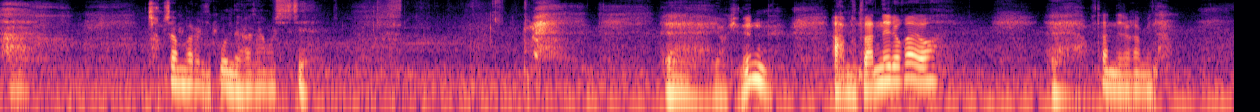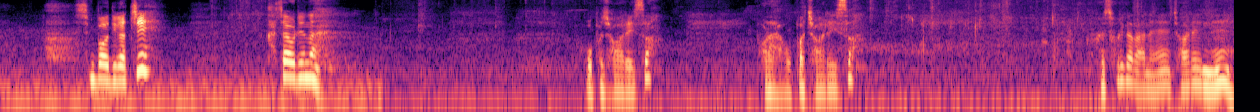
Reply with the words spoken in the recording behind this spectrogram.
아휴, 청잔말을 입고 온 내가 잘못이지. 에, 여기는 아무도 안 내려가요. 에, 아무도 안 내려갑니다. 신바 어디 갔지? 가자 우리는. 오빠 저 아래 있어? 보라야 오빠 저 아래 있어? 그래 소리가 나네. 저 아래 있네.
